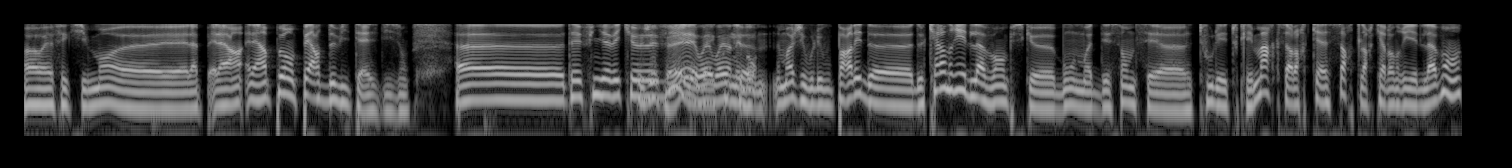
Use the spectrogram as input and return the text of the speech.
Ouais, ouais, effectivement, euh, elle, a- elle, a- elle est un peu en perte de vitesse, disons. Euh, T'avais fini avec. euh, J'ai fait, ouais, ouais, on est bon. euh, moi, j'ai voulu vous parler de, de calendrier de l'avant, puisque bon, le mois de décembre, c'est tous les toutes les marques leur sortent leur calendrier de l'avant. hein.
